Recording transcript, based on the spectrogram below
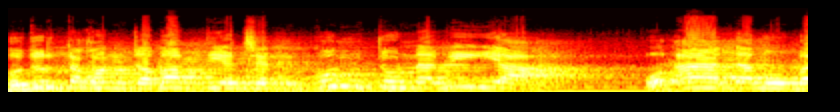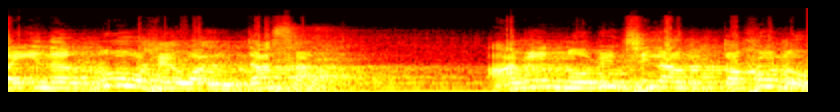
হুজুর তখন জবাব দিয়েছেন, কুন্তু নবিয়া ও আদামু বাইনার রূহে ওয়াল জাসাদ। আমি নবী ছিলাম তখনও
